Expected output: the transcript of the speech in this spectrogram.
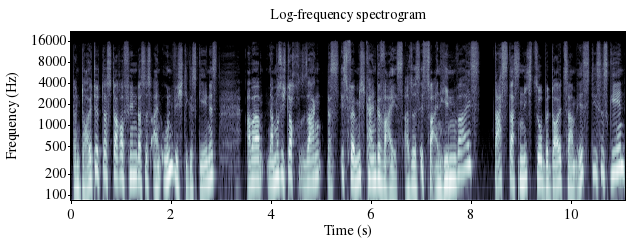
dann deutet das darauf hin, dass es ein unwichtiges Gen ist. Aber da muss ich doch sagen, das ist für mich kein Beweis. Also es ist zwar ein Hinweis, dass das nicht so bedeutsam ist, dieses Gen.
